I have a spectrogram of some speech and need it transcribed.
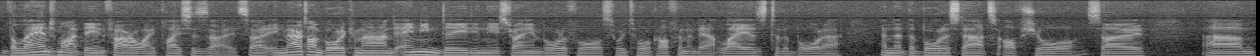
the land might be in faraway places though. So in Maritime Border Command and indeed in the Australian Border Force, we talk often about layers to the border and that the border starts offshore. So um,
